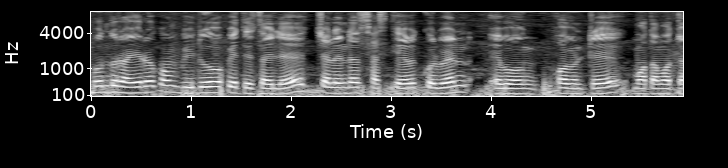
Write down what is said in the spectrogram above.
বন্ধুরা, এরকম ভিডিও পেতে চাইলে চ্যানেলটা সাবস্ক্রাইব করবেন এবং কমেন্টে মতামত জানাবেন।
